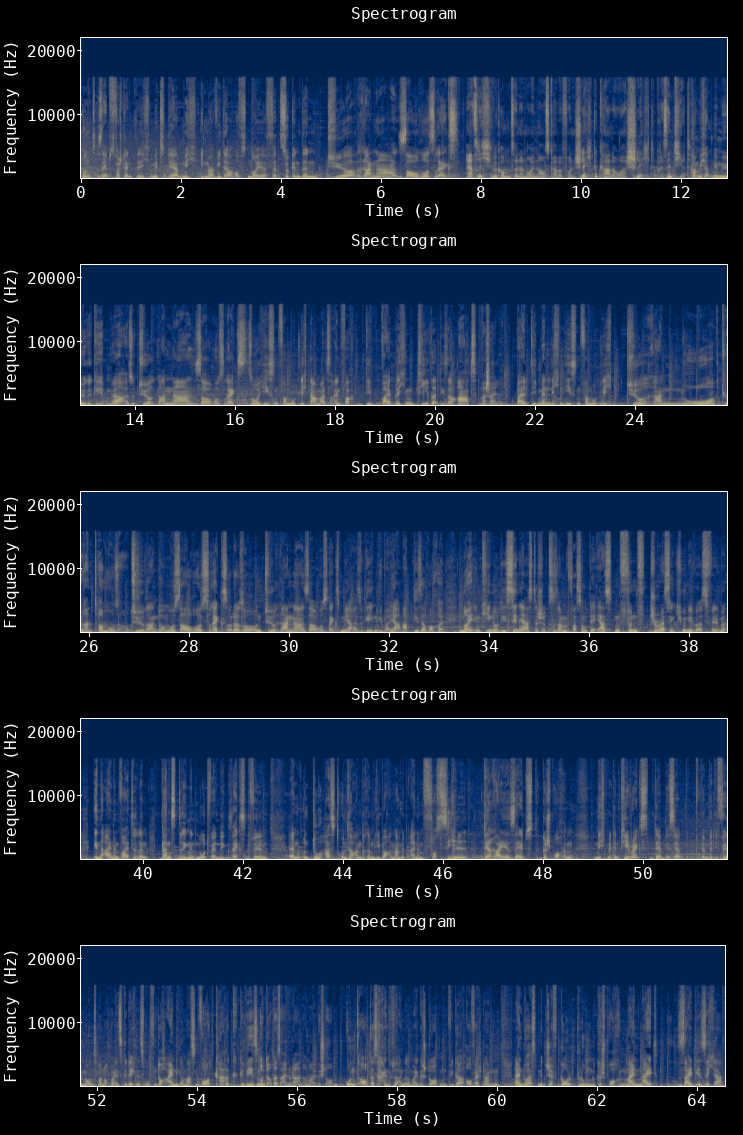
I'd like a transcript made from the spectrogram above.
Und selbstverständlich mit der mich immer wieder aufs Neue verzückenden Tyrannosaurus Rex. Herzlich willkommen zu einer neuen Ausgabe von Schlechte Karlauer schlecht präsentiert. Komm, ich habe mir Mühe gegeben, ja? Also Tyrannosaurus Rex, so hießen vermutlich damals einfach die weiblichen Tiere dieser Art. Wahrscheinlich. Weil die männlichen hießen vermutlich Tyranno. Tyrantomosaurus. Tyrannosaurus Rex oder so und Tyrannosaurus Rex mir also gegenüber. Ja, ab dieser Woche neu im Kino die cineastische Zusammenfassung der ersten fünf Jurassic Universe Filme in einem weiteren, ganz dringend notwendigen sechsten Film. Ähm, und du hast unter anderem, liebe Anna, mit einem Fossil der Reihe selbst gesprochen. Nicht mit dem T-Rex, der ist ja, wenn wir die Filme uns mal nochmal ins Gedächtnis rufen, doch einigermaßen wortkarg gewesen. Und auch das ein oder andere Mal gestorben. Und auch das ein oder andere Mal gestorben und wieder auferstanden. Nein, du hast mit Jeff Goldblum gesprochen. Mein Neid sei dir sicher.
